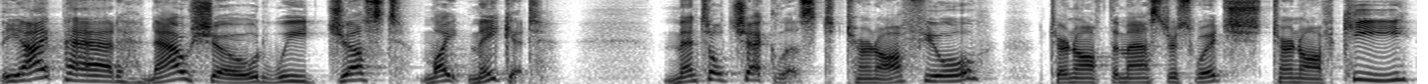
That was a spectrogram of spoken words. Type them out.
The iPad now showed we just might make it. Mental checklist turn off fuel, turn off the master switch, turn off key.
